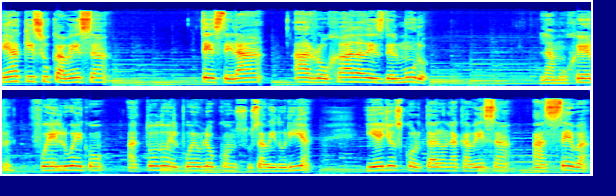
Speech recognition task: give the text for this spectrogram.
He aquí su cabeza te será arrojada desde el muro. La mujer fue luego a todo el pueblo con su sabiduría, y ellos cortaron la cabeza a Seba,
